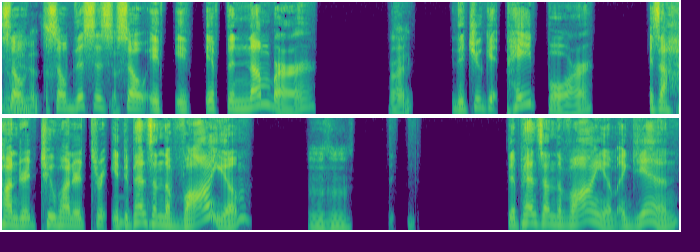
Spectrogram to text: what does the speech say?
I so mean, so this is so if if if the number right. that you get paid for is 100 200 3 it depends on the volume. Hmm depends on the volume again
